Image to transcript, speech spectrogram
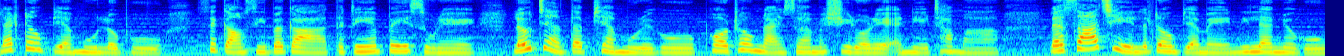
လက်တုပ်ပြန်မှုလုပ်ဖို့စစ်ကောင်စီဘက်ကတည်င်းပေးဆိုတဲ့လောက်ကျန်တက်ဖြတ်မှုတွေကိုဖော်ထုတ်နိုင်စွမ်းမရှိတော့တဲ့အနေအထားမှာလက်စားချေလက်တုံပြန်မဲ့နီလန်မျိုးကို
